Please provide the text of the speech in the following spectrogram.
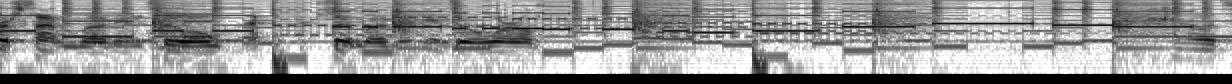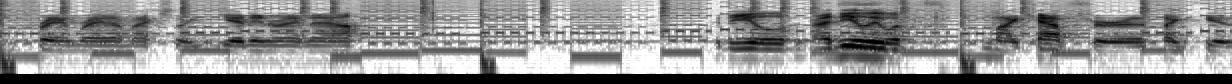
first time loading into a, actually loading into a world. What's the frame rate I'm actually getting right now? Ideal, ideally with my capture, if I could,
